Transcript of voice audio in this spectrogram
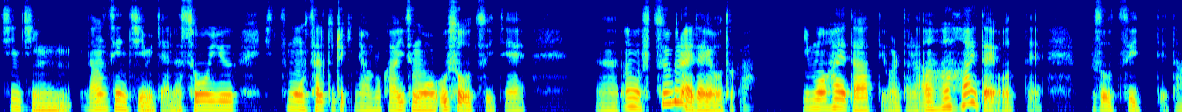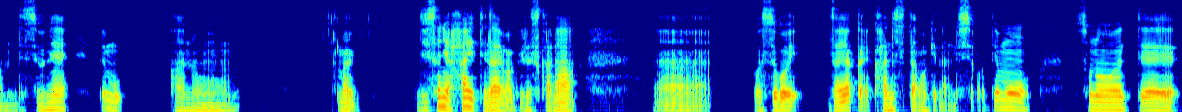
ちんちん何センチみたいな、そういう質問された時には僕はいつも嘘をついて、うん、普通ぐらいだよとか、芋生えたって言われたら、あ、生えたよって嘘をついてたんですよね。でも、あの、まあ、実際には生えてないわけですから、あまあ、すごい罪悪感に感じてたわけなんですよ。でも、そのやって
